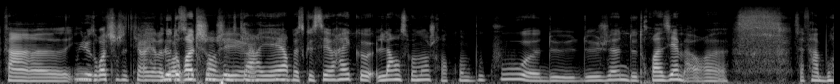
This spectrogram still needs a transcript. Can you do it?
enfin, oui, le droit de changer de carrière. Le, droit, de, changer de carrière, parce que c'est vrai que là, en ce moment, je rencontre beaucoup euh, de, jeunes de troisième. Alors, ça fait un bon,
